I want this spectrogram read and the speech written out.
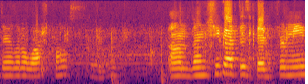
They're little washcloths. Um, then she got this bib for me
